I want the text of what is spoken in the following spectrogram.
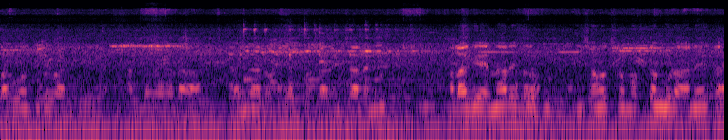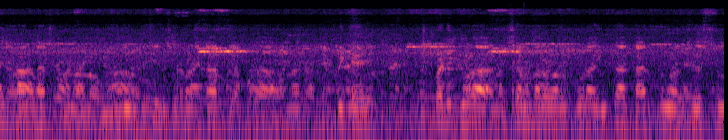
భగవంతుడు వారికి అల్లవేళ ఆరోగ్యాలు ప్రసాదించాలని అలాగే ఎన్ఆర్ఐ క్లబ్ ఈ సంవత్సరం మొత్తం కూడా అనేక కార్యక్రమాల్లో ముందుండి సూపర్ స్టార్ క్లబ్గా ఎంపికై ఇప్పటికి కూడా డిసెంబర్ వరకు కూడా ఇంకా కార్యక్రమాలు చేస్తూ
